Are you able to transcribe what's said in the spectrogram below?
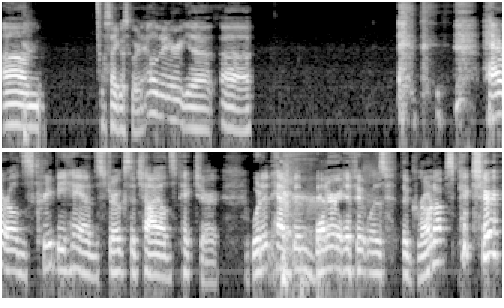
Um, Psycho scored an elevator. Yeah. Uh, Harold's creepy hand strokes a child's picture. Would it have been better if it was the grown-up's picture?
